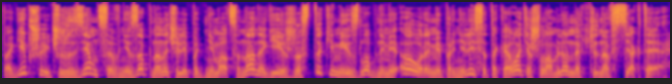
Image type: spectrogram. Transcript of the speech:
Погибшие чужеземцы внезапно начали подниматься на ноги и жестокими и злобными аурами принялись атаковать ошеломленных членов секты.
